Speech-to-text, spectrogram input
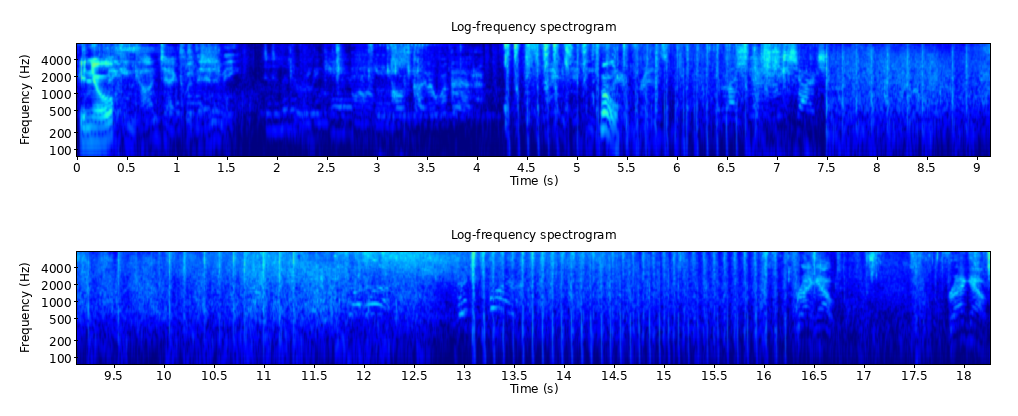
Gehen hier hoch. Making recharge. Taking fire. Frag out. Frag out.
